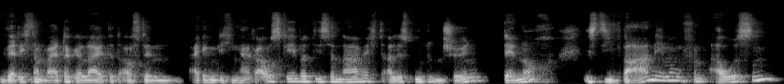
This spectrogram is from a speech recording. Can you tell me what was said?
werde ich dann weitergeleitet auf den eigentlichen Herausgeber dieser Nachricht. Alles gut und schön. Dennoch ist die Wahrnehmung von außen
